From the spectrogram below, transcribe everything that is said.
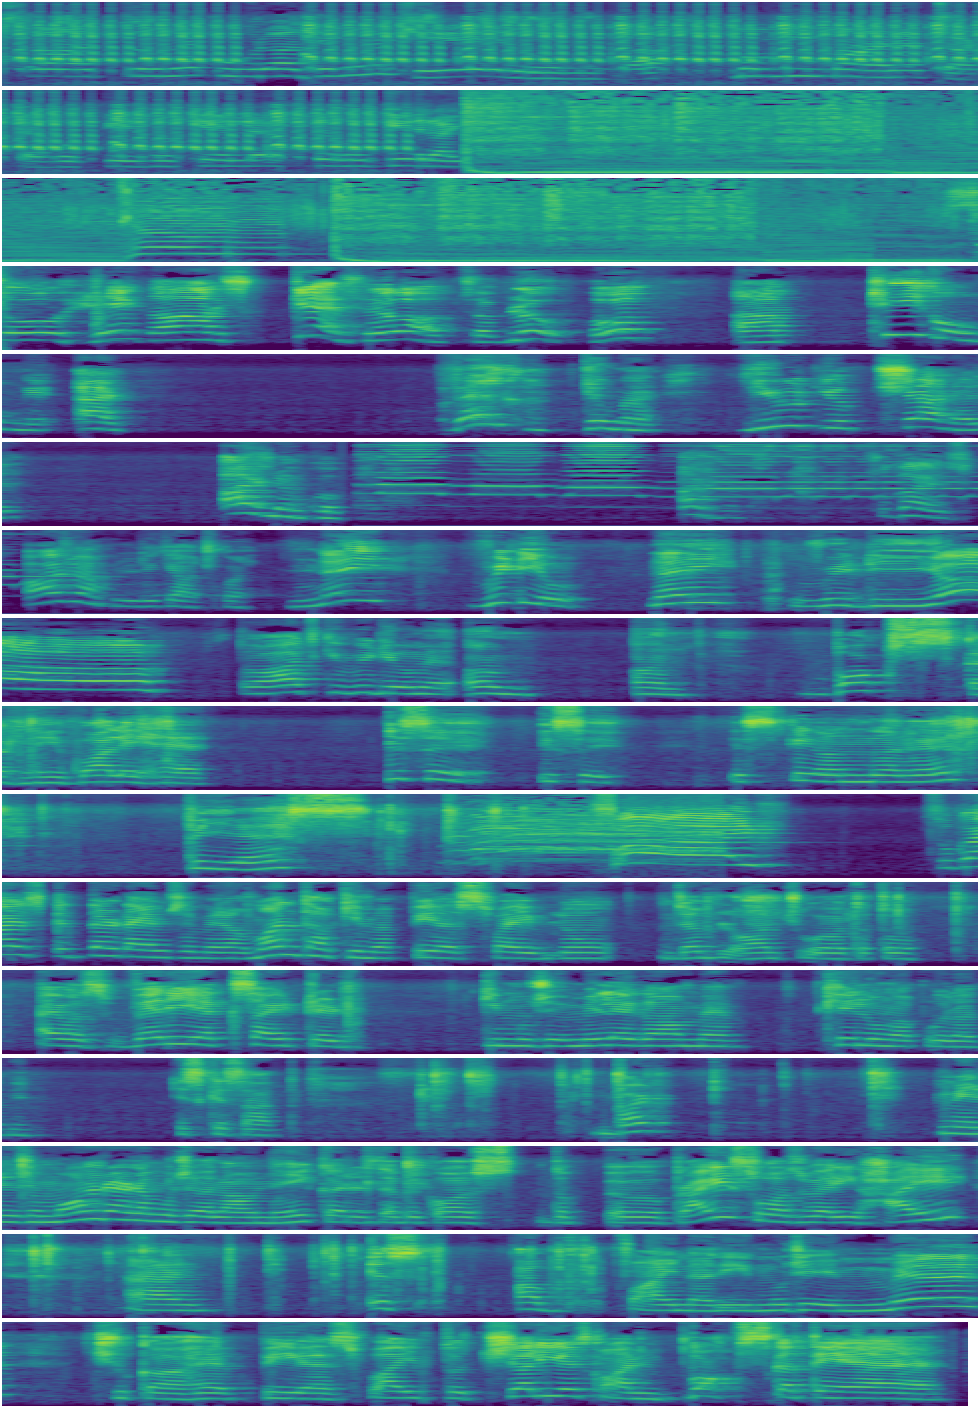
साथ मैं पूरा दिन खेलूँगा। मम्मी मारे होके होके लेफ़्ट होके राइट सो हे गाइस कैसे हो आप सब लोग? हो आप ठीक होंगे। And welcome to my YouTube channel Arnab Gopal so guys आज मैं आपके लेके आ चुका हूँ नई वीडियो नई वीडियो तो आज की वीडियो में हम अनबॉक्स करने वाले हैं। इसे इसे, इसके अंदर है P S five so guys इतना टाइम से मेरा मन था कि मैं पी एस फाइव लूँ। जब लॉन्च हुआ था तो आई वॉज़ वेरी एक्साइटेड कि मुझे मिलेगा। मैं खेलूँगा पूरा दिन। इसके साथ। बट मेरे जो मॉम डैड है, मुझे अलाउ नहीं कर रहे थे because the price was very high and इस अब फाइनली मुझे मिल चुका है पी एस फाइव तो चलिए इसको अनबॉक्स करते हैं।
